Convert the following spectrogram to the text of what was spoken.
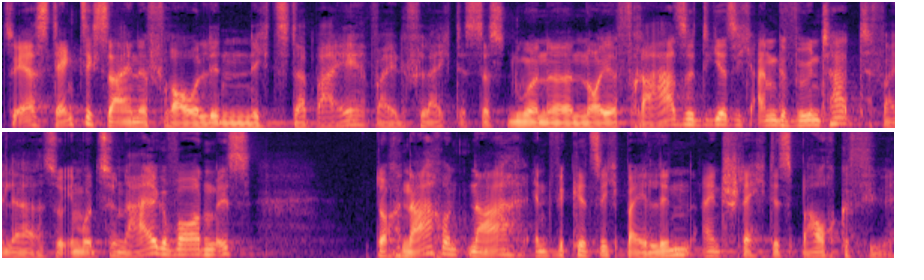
Zuerst denkt sich seine Frau Lynn nichts dabei, weil vielleicht ist das nur eine neue Phrase, die er sich angewöhnt hat, weil er so emotional geworden ist. Doch nach und nach entwickelt sich bei Lynn ein schlechtes Bauchgefühl.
